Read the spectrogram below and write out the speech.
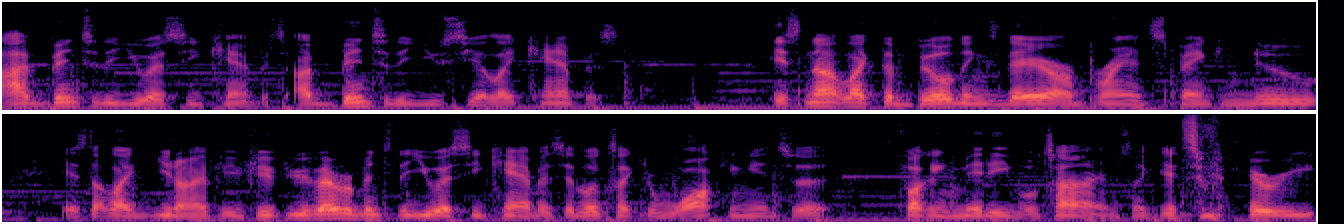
I've been to the USC campus. I've been to the UCLA campus. It's not like the buildings there are brand spanking new. It's not like, you know, if, if, if you've ever been to the USC campus, it looks like you're walking into fucking medieval times. Like it's very,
